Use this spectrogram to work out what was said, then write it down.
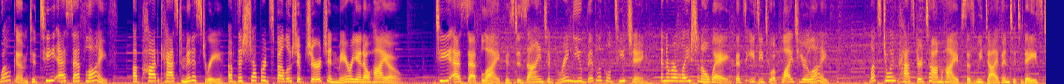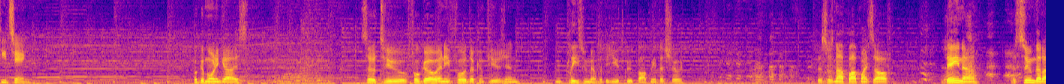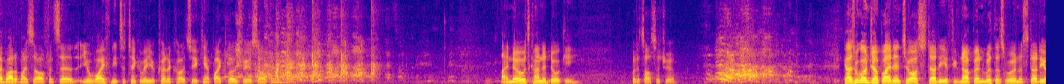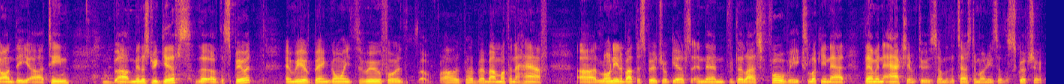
Welcome to TSF Life, a podcast ministry of the Shepherd's Fellowship Church in Marion, Ohio. TSF Life is designed to bring you biblical teaching in a relational way that's easy to apply to your life. Let's join Pastor Tom Hypes as we dive into today's teaching. Well, good morning, guys. So, to forego any further confusion, please remember the youth group bought me this shirt. This was not bought myself. Dana assumed that I bought it myself and said, Your wife needs to take away your credit card so you can't buy clothes for yourself anymore. I know it's kind of dorky, but it's also true. Guys, we're going to jump right into our study. If you've not been with us, we're in a study on the uh, team uh, ministry gifts the, of the Spirit and we have been going through for oh, probably about a month and a half, uh, learning about the spiritual gifts, and then for the last four weeks looking at them in action through some of the testimonies of the Scripture.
